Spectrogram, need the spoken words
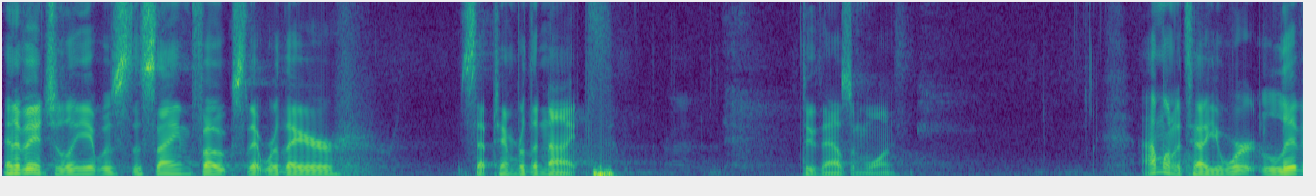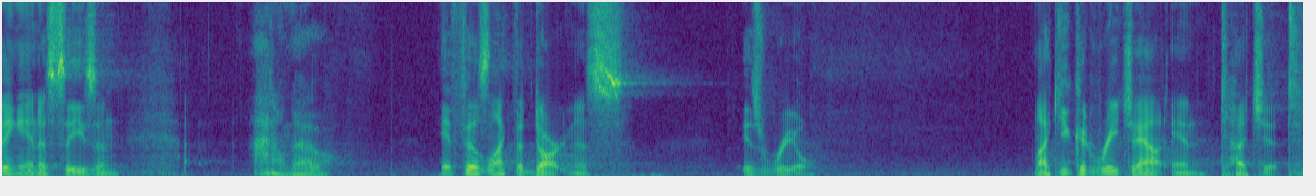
And eventually, it was the same folks that were there September the 9th, 2001. I'm going to tell you, we're living in a season, I don't know, it feels like the darkness is real. Like you could reach out and touch it.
